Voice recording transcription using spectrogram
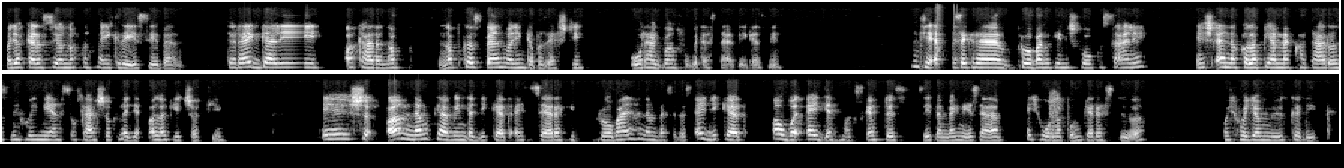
vagy akár az, hogy a napnak melyik részében. De reggeli, akár a nap, napközben, vagy inkább az esti órákban fogod ezt elvégezni. Úgyhogy ezekre próbálok én is fókuszálni, és ennek alapján meghatározni, hogy milyen szokások legyen, alakítsak ki. És nem kell mindegyiket egyszerre kipróbálni, hanem veszed az egyiket, abban egyet, max. kettőt szépen megnézel egy hónapon keresztül, hogy hogyan működik.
